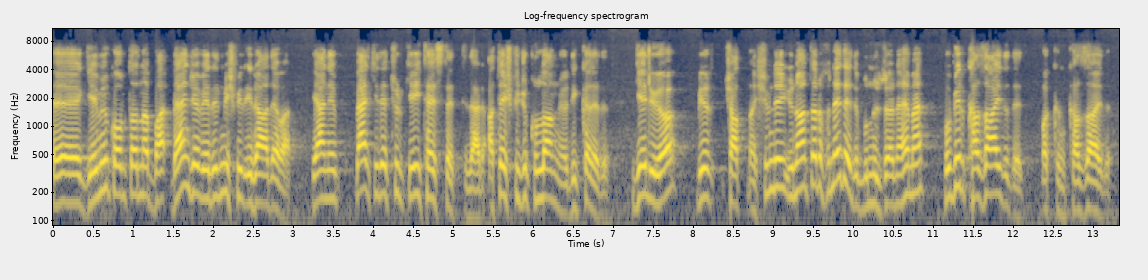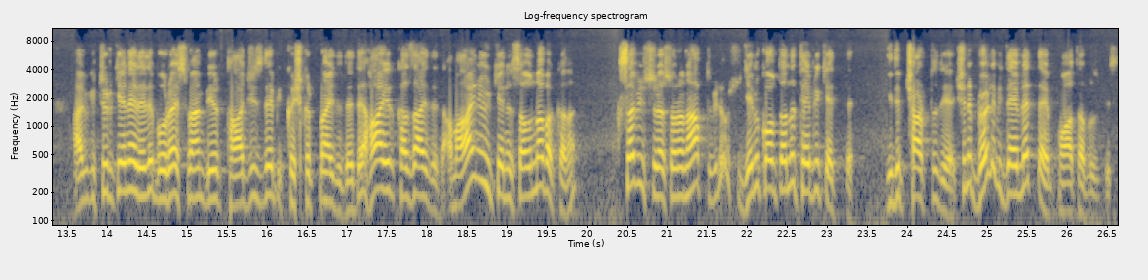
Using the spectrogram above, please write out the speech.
e, gemi komutanına bence verilmiş bir irade var. Yani belki de Türkiye'yi test ettiler. Ateş gücü kullanmıyor dikkat edin. Geliyor bir çatma. Şimdi Yunan tarafı ne dedi bunun üzerine hemen? Bu bir kazaydı dedi. Bakın kazaydı. Halbuki Türkiye ne dedi? Bu resmen bir tacizde, bir kışkırtmaydı dedi. Hayır kazaydı dedi. Ama aynı ülkenin savunma bakanı kısa bir süre sonra ne yaptı biliyor musunuz? Gemi komutanını tebrik etti. Gidip çarptı diye. Şimdi böyle bir devletle muhatabız biz.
